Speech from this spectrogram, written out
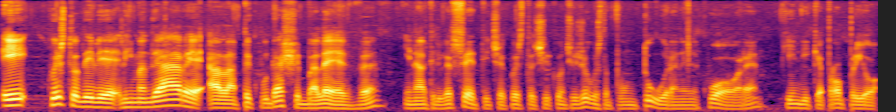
e questo deve rimandare alla Pekudash Balev, in altri versetti c'è questa circoncisione, questa puntura nel cuore, che indica proprio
